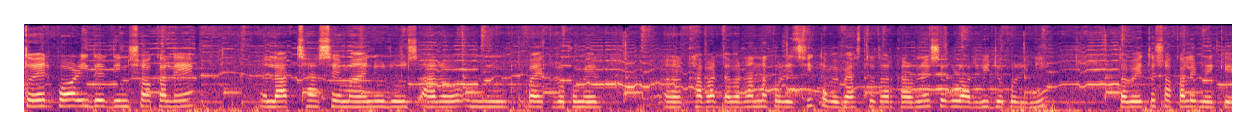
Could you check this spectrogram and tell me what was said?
তো এরপর ঈদের দিন সকালে লাচ্ছা, সেমাই, নুডলস আরও কয়েক রকমের খাবার দাবার রান্না করেছি। তবে ব্যস্ততার কারণে সেগুলো আর ভিডিও করিনি। তবে এই তো সকালে মেয়েকে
